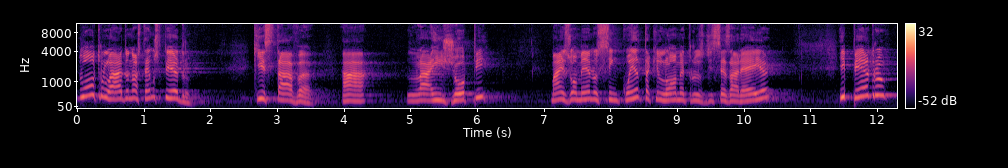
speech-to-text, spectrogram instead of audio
Do outro lado, nós temos Pedro, que estava a, lá em Jope, mais ou menos 50 quilômetros de Cesareia, e Pedro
